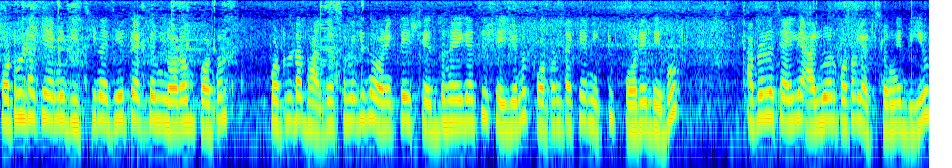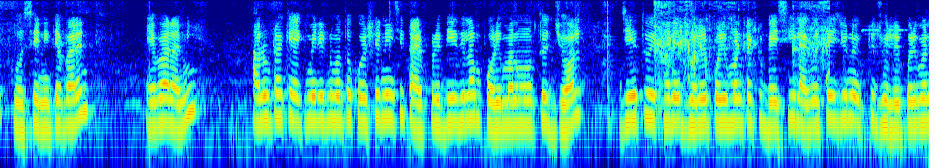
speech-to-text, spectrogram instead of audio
পটলটাকে আমি দিচ্ছি না, যেহেতু একদম নরম পটল। পটলটা ভাজার সময় কিন্তু অনেকটাই সেদ্ধ হয়ে গেছে, সেই জন্য পটলটাকে আমি একটু পরে দেব। আপনারা চাইলে আলু আর পটল একসঙ্গে দিয়েও কষে নিতে পারেন। এবার আমি আলুটাকে এক মিনিট মতো কষে নিয়েছি, তারপরে দিয়ে দিলাম পরিমাণ মতো জল। যেহেতু এখানে ঝোলের পরিমাণটা একটু বেশি লাগবে, সেই জন্য একটু ঝোলের পরিমাণ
